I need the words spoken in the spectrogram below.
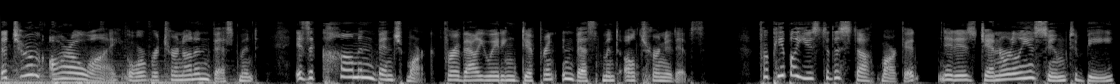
The term ROI, or return on investment, is a common benchmark for evaluating different investment alternatives. For people used to the stock market, it is generally assumed to be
